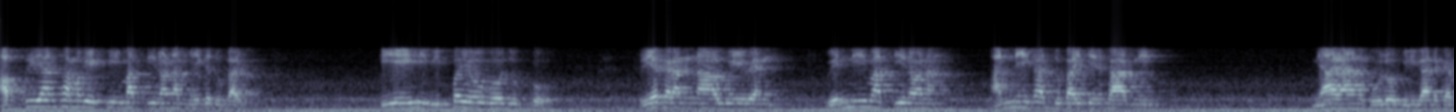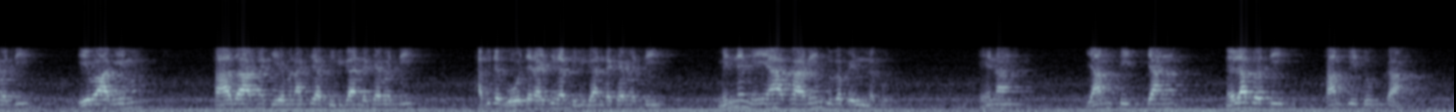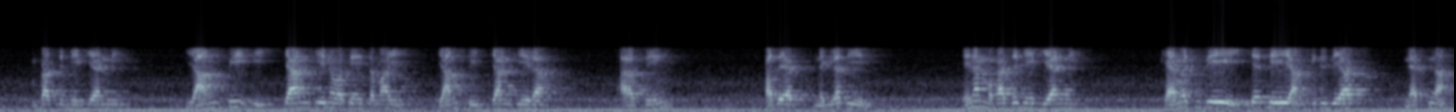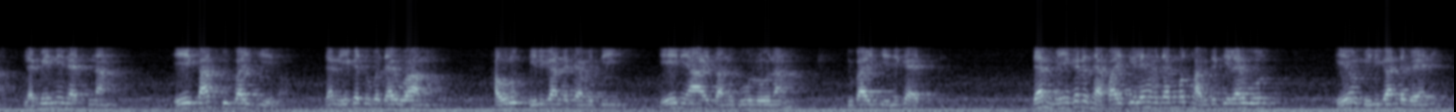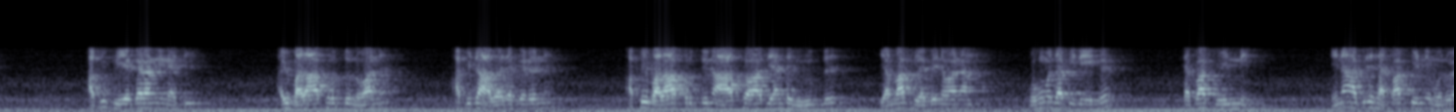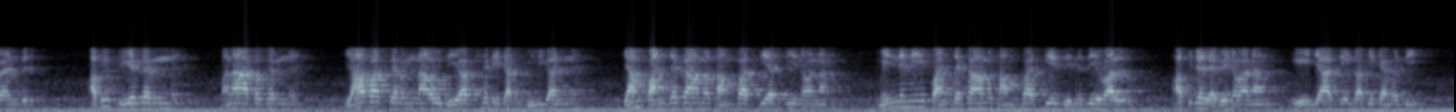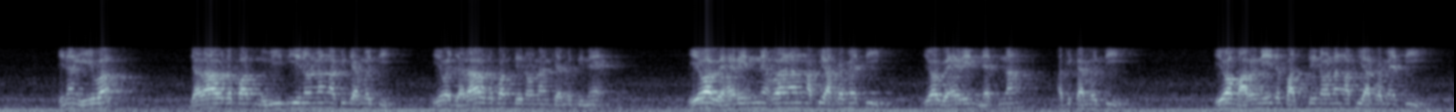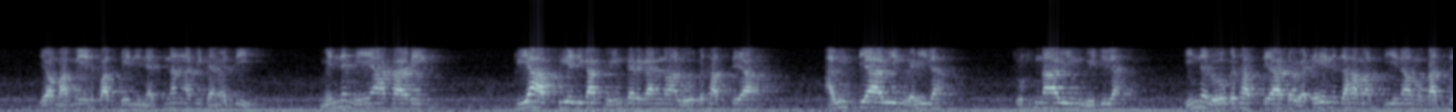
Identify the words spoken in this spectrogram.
අප්‍රියයන් සමග එක්වීමක් තියෙනවා නම් මේක දුකයි. පියේහි විපයෝගෝ දුක්ඛෝ. ප්‍රිය කරන්නා වූ ඒවෙන් වෙන්වීමක් තියෙනවා නම් අන්න ඒකත් දුකයි කියන කාරණේ න්‍යායානුකූලව පිළිගන්න කැමති ඒ වගේම සාධාරණ කියමනක් කියලා පිළිගන්න කැමති අපිට ගෝචරයි කියලා පිළිගන්න කැමති මෙන්න මේ ආකාරයෙන් දුක පෙන්නකොට එහෙනම් යම් පිච්ඡං නලබති සම්පි දුක්ඛං මොකද්ද මේ කියන්නේ යම්පි ඉච්ඡං කියන වචනේ තමයි යම් පිච්ඡං කියලා අර්ථයෙන් පදයක් නැගිලා තියෙන්නේ එහෙනම් මොකද්ද මේ කියන්නේ කැමැති දේ ඉච්ඡසේ යම් කිසි දෙයක් නැත්නම් ලැබෙන්නේ නැත්නම් ඒකත් දුකයි කියනවා. දැන් ඒක දුක දැවුවාම කවුරුත් පිළිගන්න කැමති ඒ න්‍යායට අනුකූලව නම් දුකයි කියන එක ඇත්ත. දැන් මේකට සැපයි කියලා හැම දැම්මොත් හරිද කියලා ඇහුවොත් එහෙම පිළිගන්න බෑනේ. අපි ප්‍රිය කරන්නේ නැති අපි බලාපොරොත්තු නොවන අපිට අවැඩ කරන අපේ බලාපොරොත්තු වෙන ආස්වාදයන්ට විරුද්ධ යමක් ලැබෙනවා නම් කොහොමද අපිට ඒක සැපක් වෙන්නේ? එහෙනම් අපිට සැපක් වෙන්නේ මොනවැන්ද? අපි ප්‍රිය කරන, මනාප කරන, යහපත් කරන්නා වූ දේවක් හැටියට අපි පිළිගන්න යම් පංචකාම සම්පත්තියක් තියෙනවා නම් මෙන්න මේ පංචකාම සම්පත්තියේ දෙන දේවල් අපිට ලැබෙනවා නම් ඒ જાති වලට අපි කැමති. එහෙනම් ඒවා ජරාවටපත් නොවි තියෙනවා නම් අපි කැමති. ඒවා ජරාවටපත් වෙනවා නම් කැමති නෑ. ඒවා වැහැරෙන්නවා නම් අපි අකමැති. ඒවා වැහැරෙන්නේ නැත්නම් අපි කැමති. ඒවා මරණයටපත් වෙනවා නම් අපි අකමැති. ඒවා මරණයටපත් වෙන්නේ නැත්නම් අපි කැමති. මෙන්න මේ ආකාරයෙන් ප්‍රිය අප්‍රිය දෙකක් වෙන් කර ගන්නවා ලෝක සත්‍යය අවිද්‍යාවෙන් වැහිලා තෘෂ්ණාවෙන් වෙදිලා ඉන්න ලෝක සත්‍යයට වැටහෙන දහමක් තියෙනවා මොකද්ද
